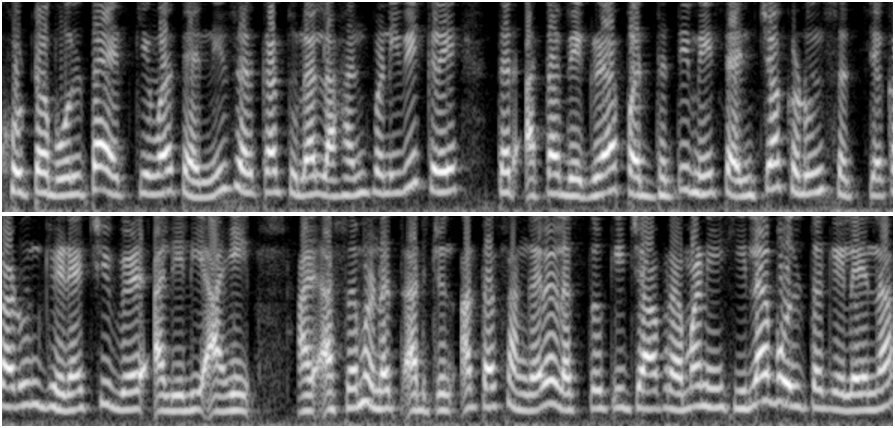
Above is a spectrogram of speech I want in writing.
खोटं बोलतायत किंवा त्यांनी जर का तुला लहानपणी विकले तर आता वेगळ्या पद्धतीने त्यांच्याकडून सत्य काढून घेण्याची वेळ आलेली आहे. आणि असं म्हणत अर्जुन आता सांगायला लागतो की ज्याप्रमाणे हिला बोलतं केलंय ना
